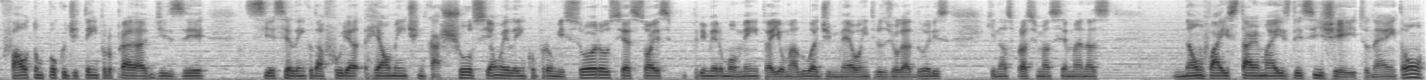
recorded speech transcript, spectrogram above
falta um pouco de tempo para dizer se esse elenco da Fúria realmente encaixou, se é um elenco promissor ou se é só esse primeiro momento aí, uma lua de mel entre os jogadores que nas próximas semanas não vai estar mais desse jeito, né? Então,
